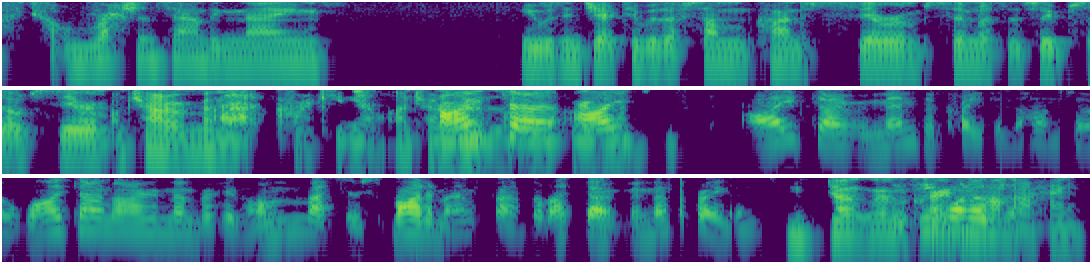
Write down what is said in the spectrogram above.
he's got a Russian-sounding name. He was injected with a, some kind of serum similar to the super soldier serum. I'm trying to remember. that Cracky now. I'm trying to remember. the- the don't. Kraven I, I don't remember Kraven the Hunter. Why don't I remember him? I'm a massive Spider-Man fan, but I don't remember Kraven. You don't remember Is Kraven the Hunter? the- Hang.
